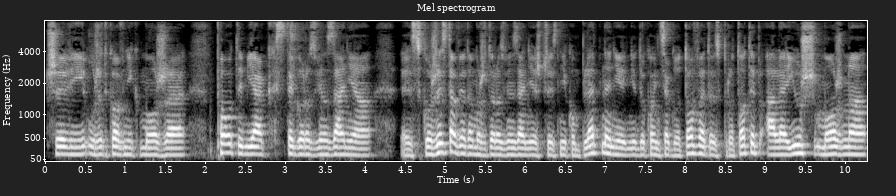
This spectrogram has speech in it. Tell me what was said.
czyli użytkownik może po tym, jak z tego rozwiązania e, skorzystał, wiadomo, że to rozwiązanie jeszcze jest niekompletne, nie, nie do końca gotowe, to jest prototyp, ale już można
